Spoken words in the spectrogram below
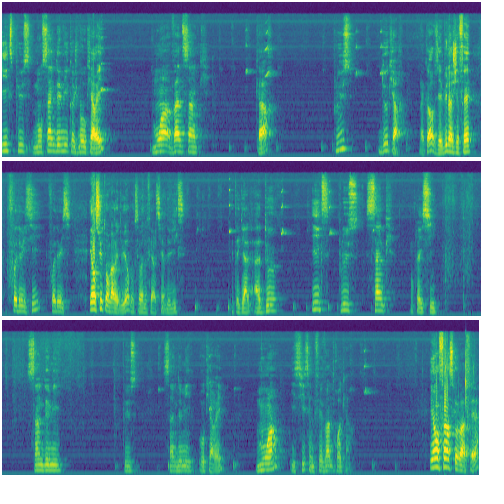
x plus mon 5 demi que je mets au carré, moins 25 quarts, plus 2 quarts. D'accord? Vous avez vu là, j'ai fait x2 ici, x2 ici. Et ensuite, on va réduire. Donc ça va nous faire ici f de x est égal à 2x plus 5. Donc là ici, 5 demi plus 5 demi au carré, moins, ici, ça nous fait 23 quarts. Et enfin, ce qu'on va faire,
